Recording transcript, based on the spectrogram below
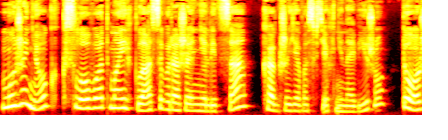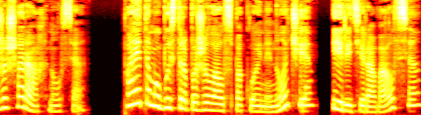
Муженек, к слову, от моих глаз и выражения лица, как же я вас всех ненавижу, тоже шарахнулся. Поэтому быстро пожелал спокойной ночи и ретировался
